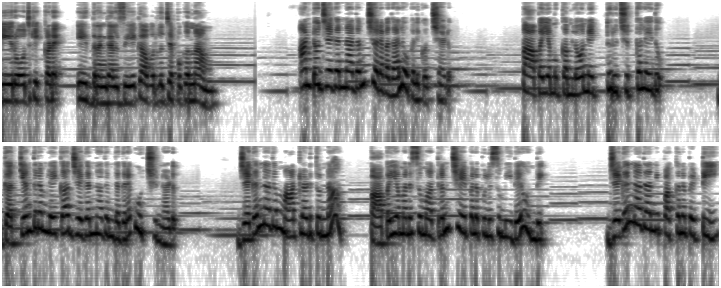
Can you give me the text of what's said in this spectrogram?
ఈ రోజుకి ఇక్కడే. ఇద్దరం కలిసి కబుర్లు చెప్పుకుందాం. అంటూ జగన్నాథం చొరవగా లోపలికొచ్చాడు. పాపయ్య ముఖంలో నెత్తురు చుక్కలేదు. గత్యంతరం లేక జగన్నాథం దగ్గర కూర్చున్నాడు. జగన్నాథం మాట్లాడుతున్నా పాపయ్య మనసు మాత్రం చేపల పులుసు మీదే ఉంది. జగన్నాథాన్ని పక్కన పెట్టి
